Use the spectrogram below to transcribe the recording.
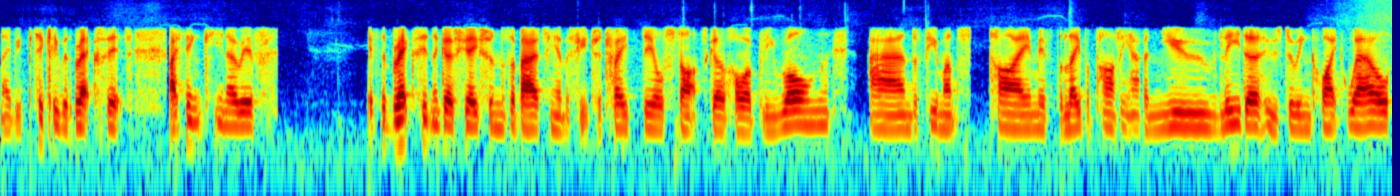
maybe particularly with Brexit. I think you know if if the Brexit negotiations about you know the future trade deal start to go horribly wrong, and a few months' time, if the Labour Party have a new leader who's doing quite well,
